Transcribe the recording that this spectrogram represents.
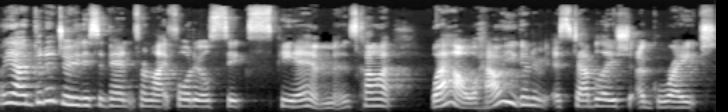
oh yeah, I'm going to do this event from like four till six p.m. And it's kind of like, wow, how are you going to establish a great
